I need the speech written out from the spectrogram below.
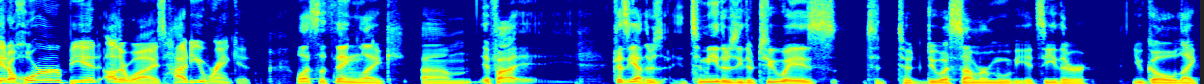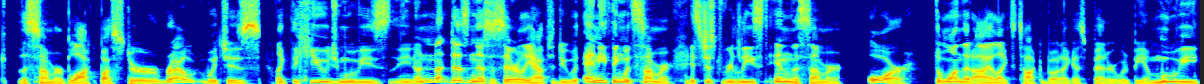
it a horror, be it otherwise. How do you rank it? Well, that's the thing. Like, um, if I, because yeah, there's to me, there's either two ways to to do a summer movie. It's either you go like the summer blockbuster route, which is like the huge movies, you know, not, doesn't necessarily have to do with anything with summer. It's just released in the summer. Or the one that I like to talk about, I guess better, would be a movie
